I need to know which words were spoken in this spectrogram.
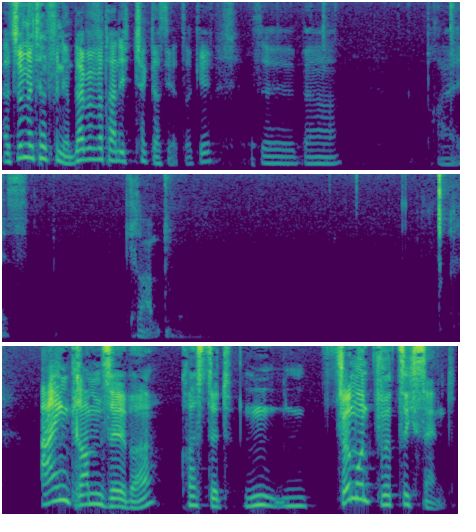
Als wenn wir telefonieren. Bleib einfach dran, ich check das jetzt, okay? Silberpreis Gramm. Ein Gramm Silber kostet 45 Cent.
